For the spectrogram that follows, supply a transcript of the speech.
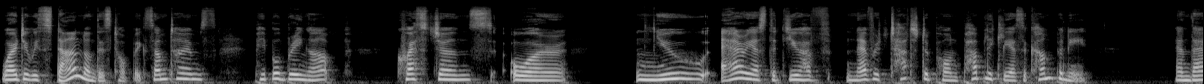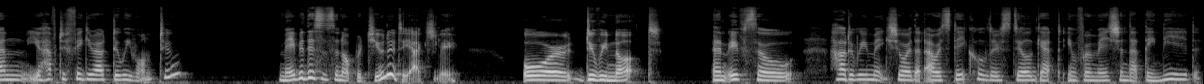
where do we stand on this topic. Sometimes people bring up questions or new areas that you have never touched upon publicly as a company. And then you have to figure out do we want to? Maybe this is an opportunity actually. Or do we not? And if so, how do we make sure that our stakeholders still get information that they need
